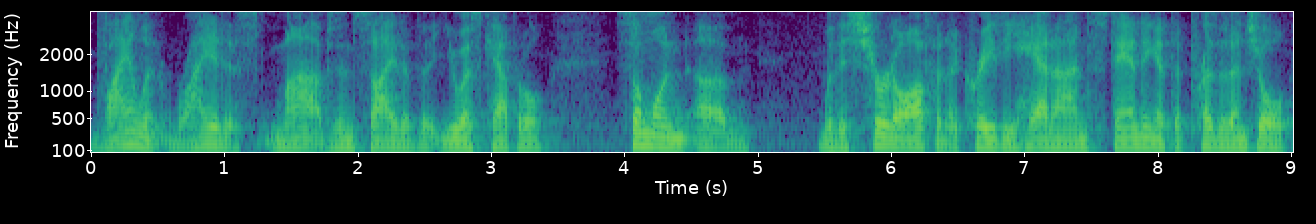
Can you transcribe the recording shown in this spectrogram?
violent, riotous mobs inside of the U.S. Capitol, someone um, with his shirt off and a crazy hat on standing at the presidential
